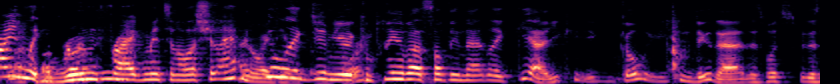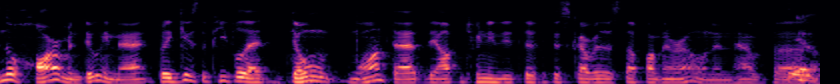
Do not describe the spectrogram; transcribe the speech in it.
I'm like like rune fragments and all that shit. I have I no feel idea. like Jim, you're complaining about something that, like, yeah, you can you go, you can do that. There's what's there's no harm in doing that, but it gives the people that don't want that the opportunity to discover the stuff on their own and have uh, Yeah.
